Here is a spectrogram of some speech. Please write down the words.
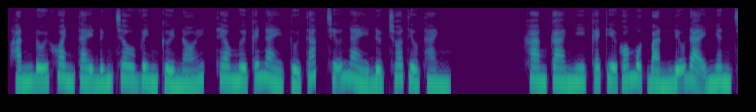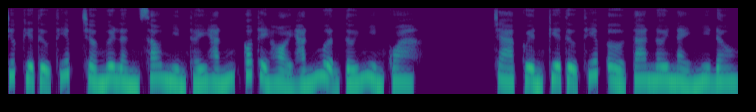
hắn đối khoanh tay đứng Châu Vinh cười nói, theo ngươi cái này tuổi tác chữ này được cho tiểu thành. Khang ca nhi cái kia có một bản liễu đại nhân trước kia tự thiếp chờ ngươi lần sau nhìn thấy hắn có thể hỏi hắn mượn tới nhìn qua. Cha quyền kia tự thiếp ở ta nơi này nhi đâu.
